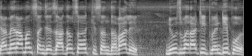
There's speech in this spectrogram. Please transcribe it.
कॅमेरामन संजय जाधवसह Kisan Dhabale news Marathi twenty four.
